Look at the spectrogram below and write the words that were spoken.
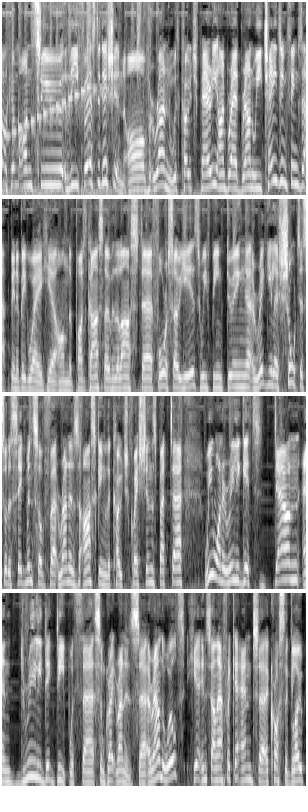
Welcome on to the first edition of Run with Coach Parry. I'm Brad Brown. We changing things up in a big way here on the podcast. Over the last uh, four or so years, we've been doing uh, regular, shorter sort of segments of uh, runners asking the coach questions, but uh, we want to really get down and really dig deep with uh, some great runners uh, around the world, here in South Africa and uh, across the globe.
